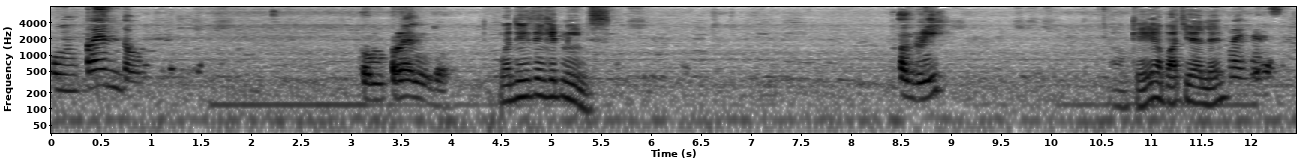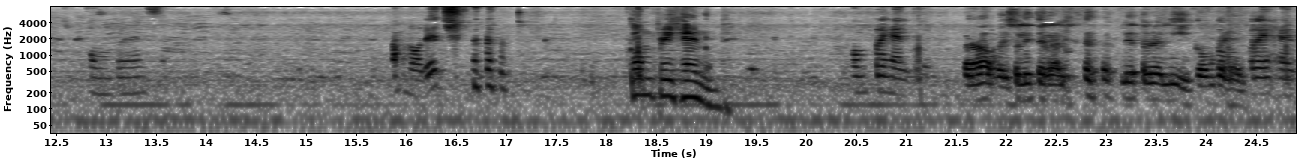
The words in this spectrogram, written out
Comprendo. Comprendo. What do you think it means? Agree. Okay, how about you, Ellen? Comprehens. Comprehens. Acknowledge. Comprehend. Comprehend. Ah, okay. So literal, literally, comprehend. Comprehend.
